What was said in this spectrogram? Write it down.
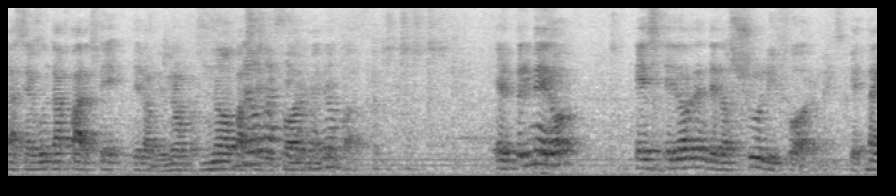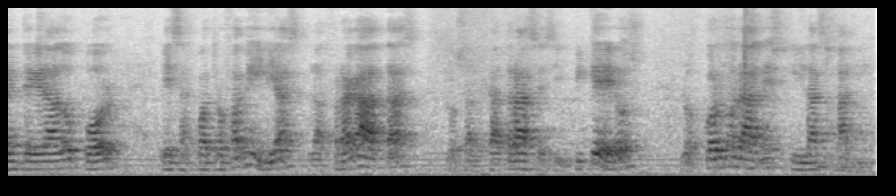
La segunda parte de los nuevos, no paseriformes. El primero es el orden de los suliformes, que está integrado por esas cuatro familias, las fragatas, los alcatraces y piqueros, los cormoranes y las aningas.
